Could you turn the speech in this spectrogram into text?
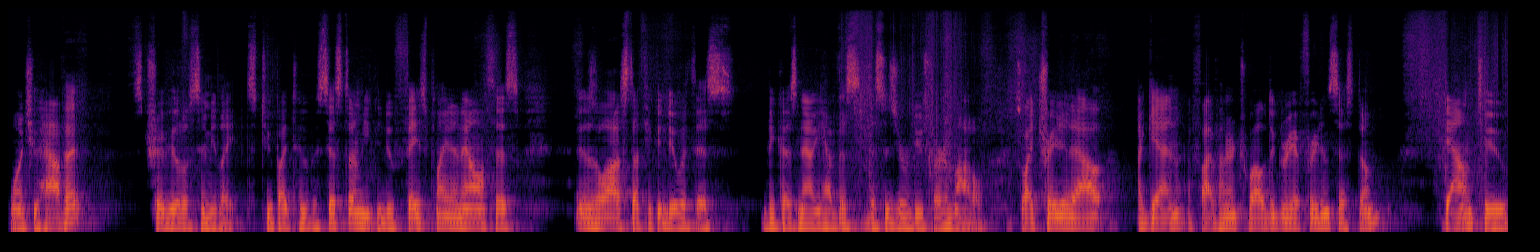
Once you have it, it's trivial to simulate. It's two by two system. You can do phase plane analysis. There's a lot of stuff you can do with this because now you have this, this is your reduced order model. So I traded out, again, a 512 degree of freedom system down to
